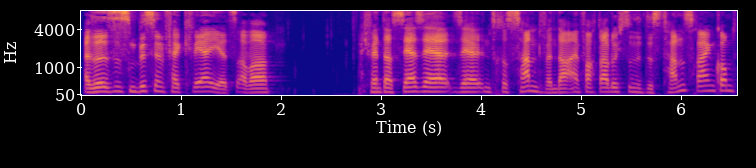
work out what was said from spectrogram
Also es ist ein bisschen verquer jetzt, aber ich fände das sehr, sehr, sehr interessant, wenn da einfach dadurch so eine Distanz reinkommt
